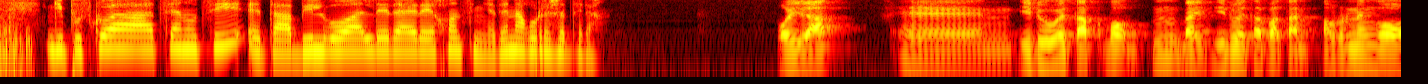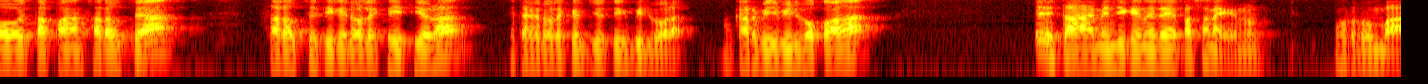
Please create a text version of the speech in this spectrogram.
Gipuzkoa atzean utzi eta Bilbo aldera ere joan zineten agurresatera? Hoi da, en, iru etapa, bo, mm, bai, iru etapatan. Aurrenengo etapan zarautzea, zarautzetik gero lekeitiora, eta gero lekeitiotik bilbora. Garbi bilbokoa da, eta hemendiken ere pasan nahi genuen. Orduan, ba,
